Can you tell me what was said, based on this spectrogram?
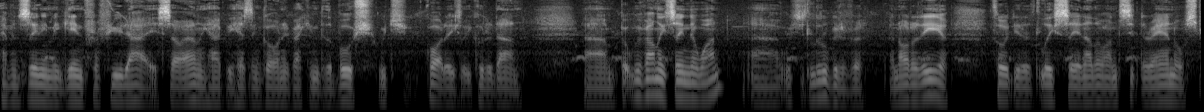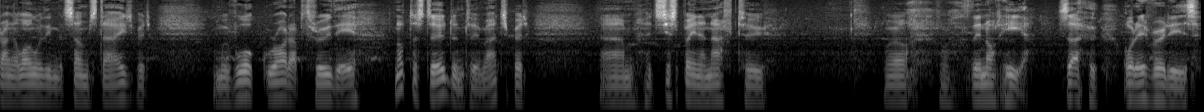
haven't seen him again for a few days. So I only hope he hasn't gone back into the bush, which quite easily could have done. Um, but we've only seen the one, uh, which is a little bit of a, an oddity. I thought you'd at least see another one sitting around or strung along with him at some stage, but we've walked right up through there, not disturbed them too much, but um, it's just been enough to, well, well, they're not here. So whatever it is,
